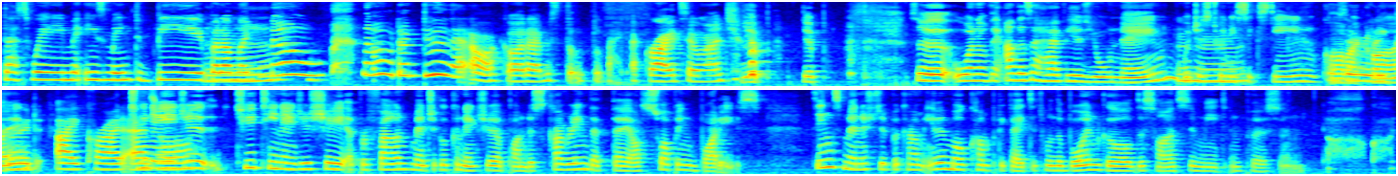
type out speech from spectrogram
that's where he he's meant to be. But I'm like, Mhm. no, no, don't do that. Oh God, I'm still I, I cried so much. Yep, yep. So one of the others I have here is Your Name, which is Mhm. 2016. God, also I really cried. good. I cried as well. Two teenagers share a profound magical connection upon discovering that they are swapping bodies. Things manage to become even more complicated when the boy and girl decides to meet in person. Oh God,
